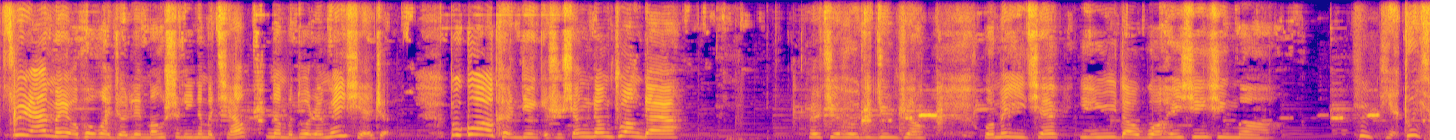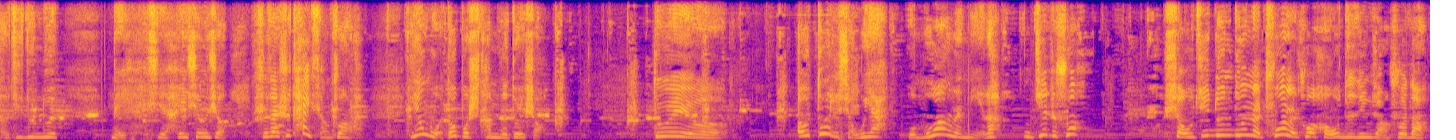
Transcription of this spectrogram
虽然没有破坏者联盟势力那么强，那么多人威胁着，不过肯定也是相当壮的啊。而且猴子警长。我们以前也遇到过黑猩猩嘛。哼，也对，小鸡墩墩，那些黑猩猩实在是太强壮了，连我都不是他们的对手。对呀。哦，对了，小乌鸦，我们忘了你了，你接着说。小鸡墩墩的戳了戳猴子警长，说道：“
